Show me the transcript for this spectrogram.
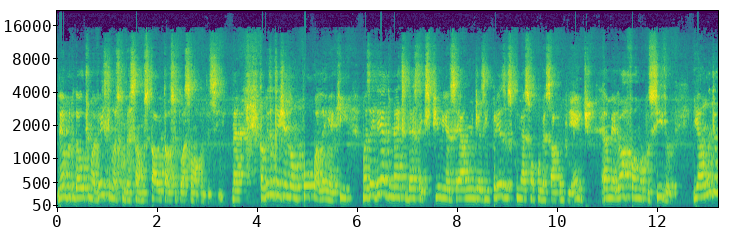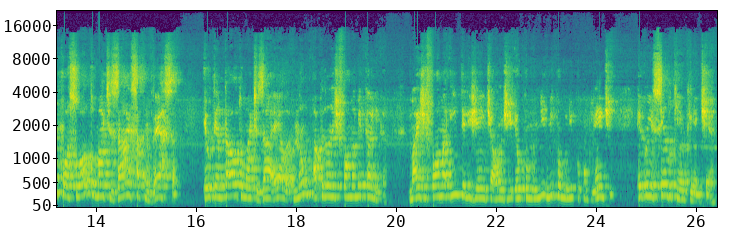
Lembro que da última vez que nós conversamos, tal e tal situação acontecia. Né? Talvez eu esteja indo um pouco além aqui, mas a ideia do Next Best Experience é onde as empresas começam a conversar com o cliente da melhor forma possível e aonde eu posso automatizar essa conversa, eu tentar automatizar ela não apenas de forma mecânica, mas de forma inteligente, aonde eu me comunico com o cliente reconhecendo quem o cliente é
